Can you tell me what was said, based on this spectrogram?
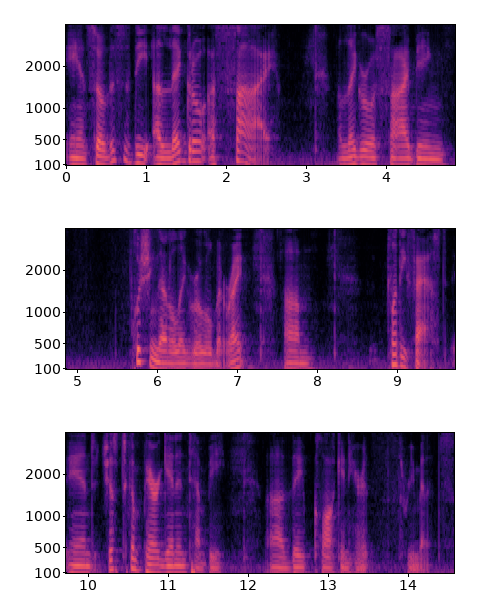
And so this is the Allegro Assai. Allegro Assai being pushing that Allegro a little bit, right? Um, plenty fast. And just to compare again in Tempi, uh, they clock in here at three minutes.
